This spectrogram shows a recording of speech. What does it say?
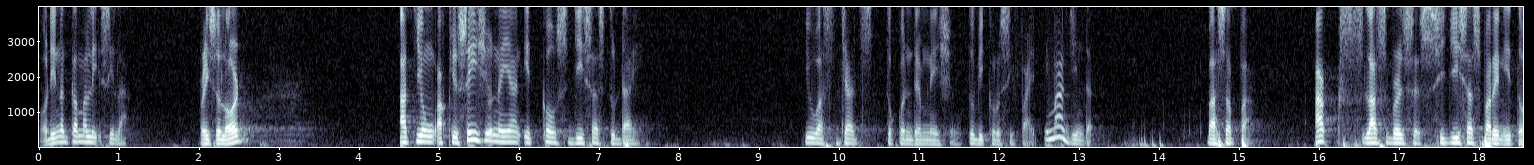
O di nagkamali sila. Praise the Lord. At yung accusation na yan, it caused Jesus to die. He was judged to condemnation, to be crucified. Imagine that. Basa pa. Acts, last verses, si Jesus pa rin ito.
